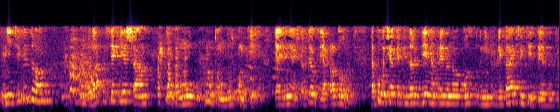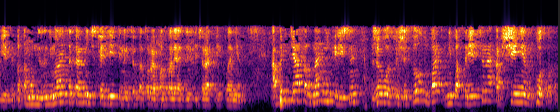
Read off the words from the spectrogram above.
Имейте в виду, у вас у всех есть шанс, ну, в, ну, в мужском теле. Я извиняюсь, что отвлекся, я продолжу. Такого человека безраздельно преданного Господу не привлекает светистый язык весы, потому не занимается кармической деятельностью, которая позволяет достичь райских планет. Обретя сознание Кришны, живое существо вступает в непосредственное общение с Господом.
